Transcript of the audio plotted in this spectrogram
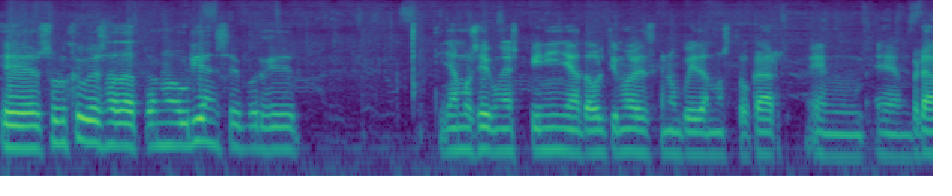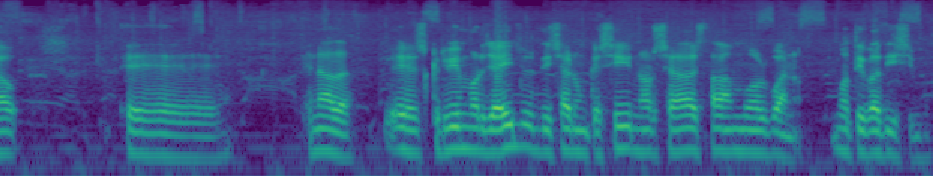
eh, surgiu esa data no Auriense porque tiñamos aí unha espiniña da última vez que non podíamos tocar en, en Brao e, e nada, eh, escribimos a eles, dixeron que sí, nós xa estábamos, bueno, motivadísimos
